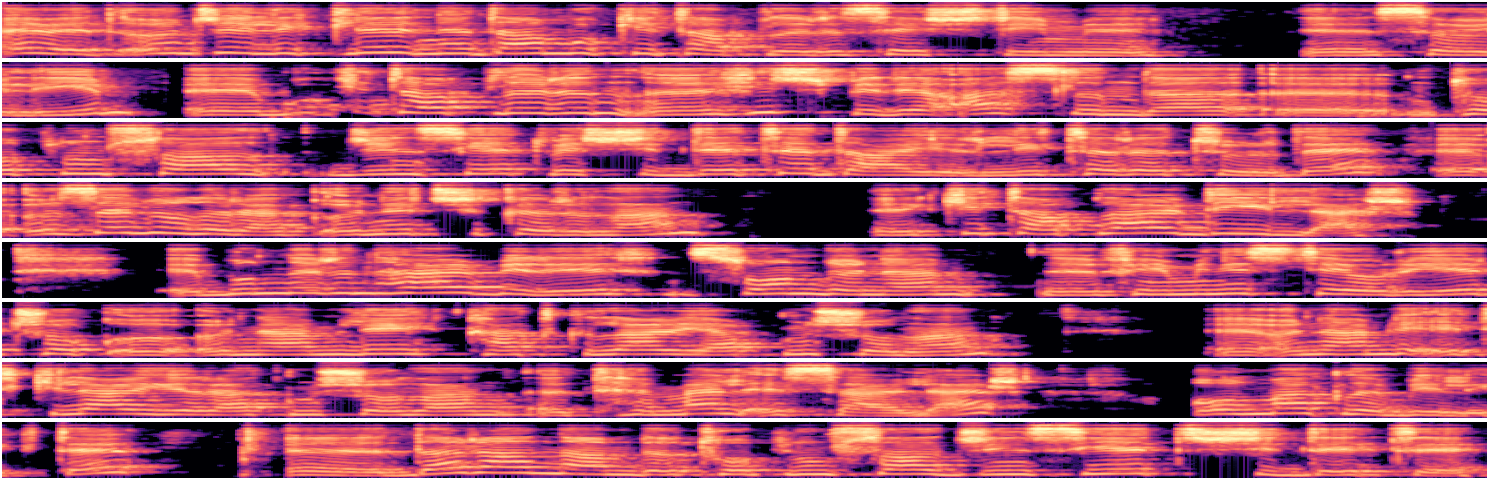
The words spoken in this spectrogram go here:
Evet, öncelikle neden bu kitapları seçtiğimi e, söyleyeyim. E, bu kitapların e, hiçbiri aslında toplumsal cinsiyet ve şiddete dair literatürde özel olarak öne çıkarılan kitaplar değiller. Bunların her biri son dönem feminist teoriye çok önemli katkılar yapmış olan, önemli etkiler yaratmış olan temel eserler olmakla birlikte e, dar anlamda toplumsal cinsiyet şiddeti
